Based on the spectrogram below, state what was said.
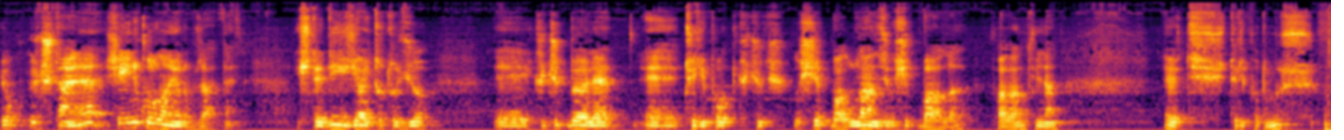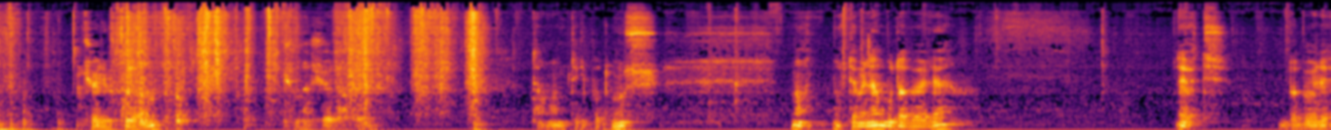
yok üç tane şeyini kullanıyorum zaten. İşte DJI tutucu, e, küçük böyle e, tripod, küçük ışık bağlı, Ulanzi ışık bağlı falan filan. Evet tripodumuz şöyle bir koyalım. Şunları şöyle alayım. Tamam tripodumuz. Mu- Muhtemelen bu da böyle. Evet. Bu da böyle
